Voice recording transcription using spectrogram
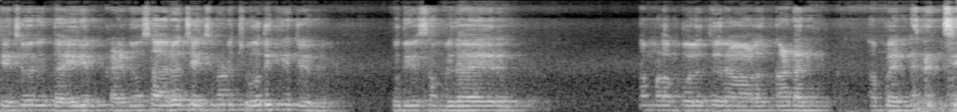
ചേച്ചി ഒരു ധൈര്യം കഴിഞ്ഞ ദിവസം ആരോ ചേച്ചിനോട് ചോദിക്കുകയും ചെയ്തു. പുതിയ സംവിധായകർ നമ്മളെ പോലത്തെ ഒരാൾ നടൻ. അപ്പൊ എന്നെ വെച്ച്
